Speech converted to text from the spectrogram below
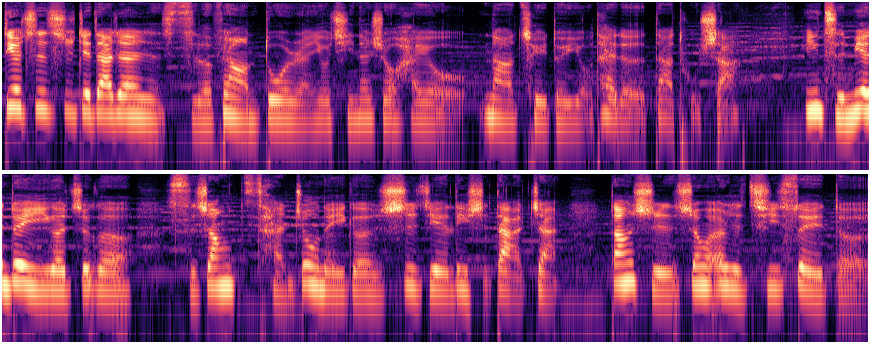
第二次世界大战死了非常多人，尤其那时候还有纳粹对犹太的大屠杀。因此，面对一个这个死伤惨重的一个世界历史大战，当时身为二十七岁的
